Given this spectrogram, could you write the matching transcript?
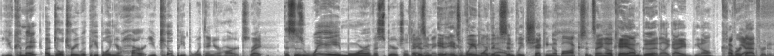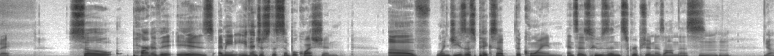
you commit adultery with people in your heart you kill people within your heart Right. this is way more of a spiritual It is. It, it's way more than simply checking a box and saying, "Okay, I'm good." Like I, you know, covered Yeah. that for today. So part of it is, I mean, even just the simple question of when Jesus picks up the coin and says, "Whose inscription is on this?" Yeah.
